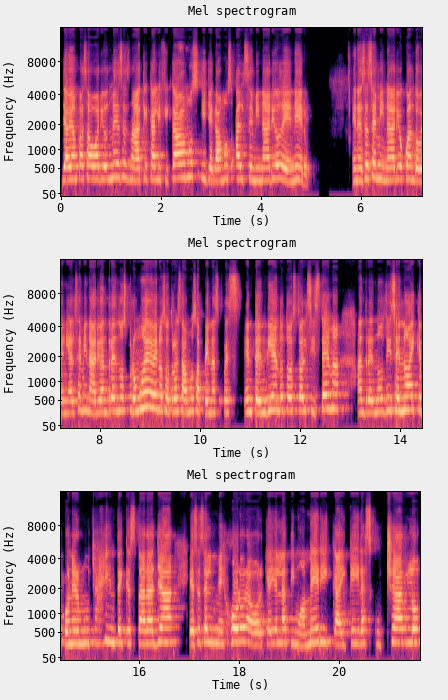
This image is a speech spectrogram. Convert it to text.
ya habían pasado varios meses, nada que calificábamos y llegamos al seminario de enero. En ese seminario, cuando venía el seminario, Andrés nos promueve, nosotros estábamos apenas pues entendiendo todo esto del sistema, Andrés nos dice, no, hay que poner mucha gente, hay que estar allá, ese es el mejor orador que hay en Latinoamérica, hay que ir a escucharlo,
